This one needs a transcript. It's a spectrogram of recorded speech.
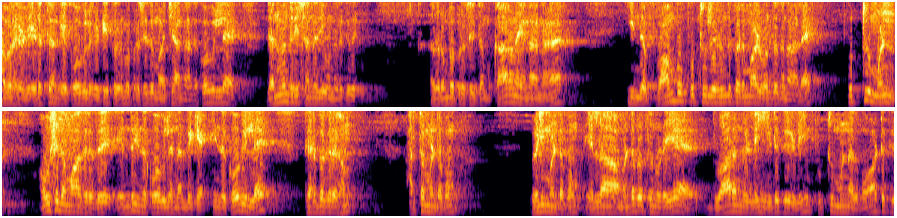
அவர்கள் எடுத்து அங்கே கோவில் கட்டி இப்போ ரொம்ப பிரசித்தமாச்சு. அங்கே அந்த கோவிலில் தன்வந்திரி சன்னதி ஒன்று இருக்குது. அது ரொம்ப பிரசித்தம். காரணம் என்னன்னா இந்த பாம்பு புற்றிலிருந்து பெருமாள் வந்ததுனால புற்று மண் ஔஷதமாகிறது என்று இந்த கோவிலில் நம்பிக்கை. இந்த கோவிலில் கர்ப்பகிரகம் அர்த்த மண்டபம் வெளிமண்டபம் எல்லா மண்டபத்தினுடைய துவாரங்கள்லையும் இடுக்குகளையும் புற்று மண் அது பாட்டுக்கு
